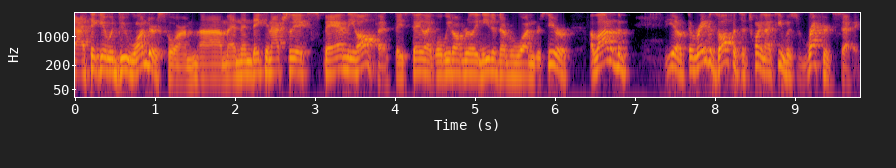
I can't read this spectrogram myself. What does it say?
I think it would do wonders for him, um, and then they can actually expand the offense. They say like, well, we don't really need a number one receiver. A lot of the, you know, the Ravens' offense of 2019 was record setting,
